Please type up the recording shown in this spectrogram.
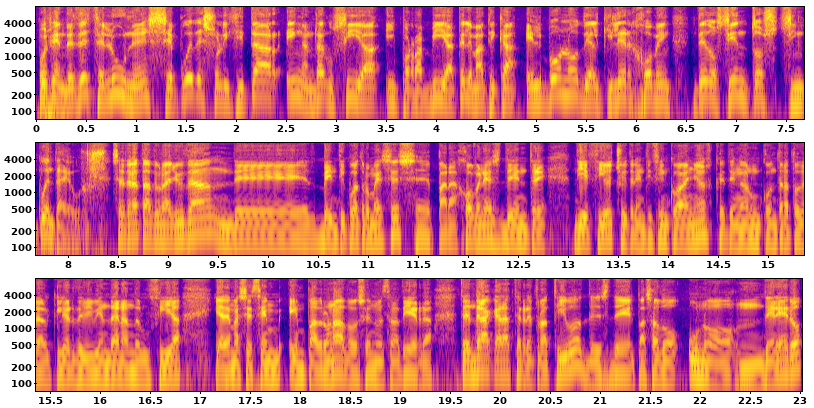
Pues bien, desde este lunes se puede solicitar en Andalucía y por vía telemática el bono de alquiler joven de 250 euros. Se trata de una ayuda de 24 meses eh, para jóvenes de entre 18 y 35 años que tengan un contrato de alquiler de vivienda en Andalucía y además estén empadronados en nuestra tierra. Tendrá carácter retroactivo desde el pasado 1 de enero.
